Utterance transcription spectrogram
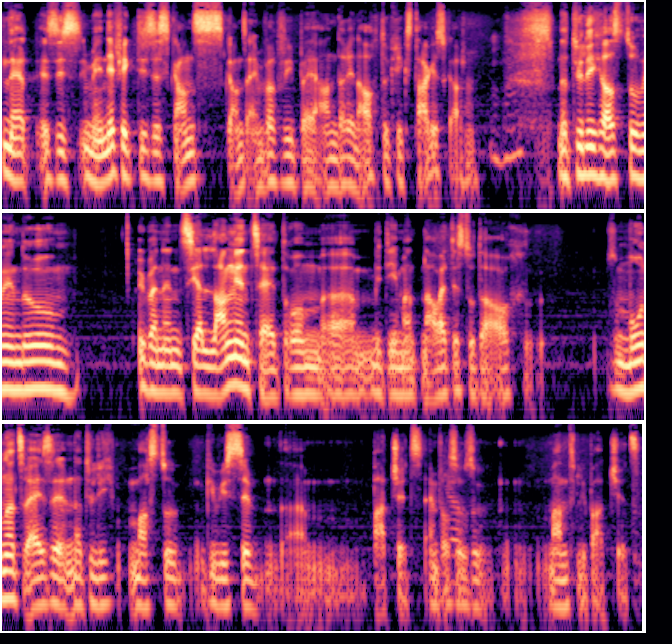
Naja, es ist im Endeffekt ist es ganz, ganz einfach wie bei anderen auch. Du kriegst Tagesgagen. Mhm. Natürlich hast du, wenn du über einen sehr langen Zeitraum äh, mit jemandem arbeitest oder auch so monatsweise, natürlich machst du gewisse ähm, Budgets, einfach ja. so, so Monthly Budgets.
